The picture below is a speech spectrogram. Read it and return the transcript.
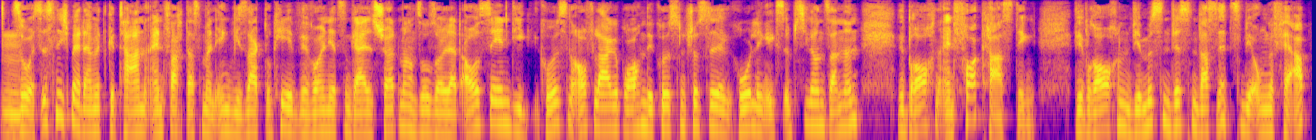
So, es ist nicht mehr damit getan, einfach, dass man irgendwie sagt, okay, wir wollen jetzt ein geiles Shirt machen, so soll das aussehen, die Größenauflage brauchen wir, Größenschlüssel Rohling XY, sondern wir brauchen ein Forecasting. Wir brauchen, wir müssen wissen, was setzen wir ungefähr ab,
